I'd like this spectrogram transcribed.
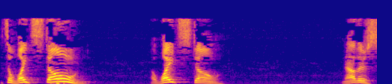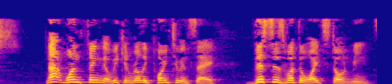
It's a white stone. A white stone. Now there's not one thing that we can really point to and say, this is what the white stone means.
